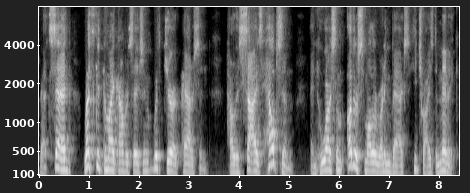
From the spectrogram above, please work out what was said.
That said, let's get to my conversation with Jaret Patterson, how his size helps him, and who are some other smaller running backs he tries to mimic.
